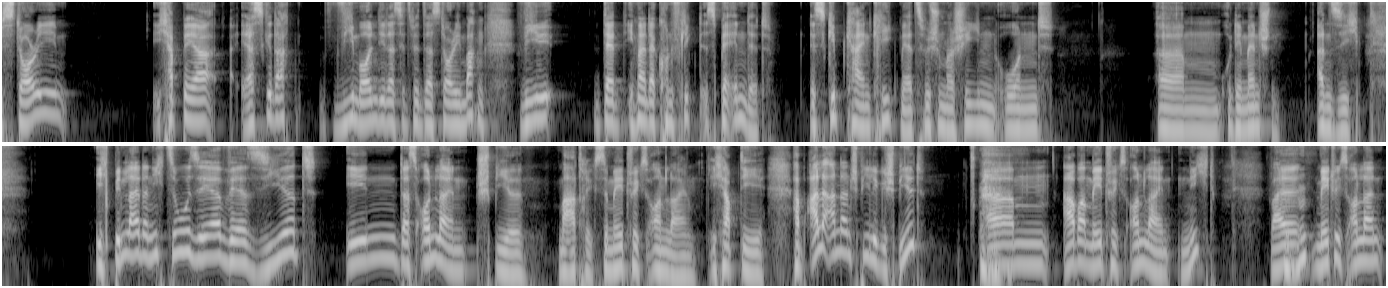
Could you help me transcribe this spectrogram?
Story, ich habe mir ja erst gedacht, wie wollen die das jetzt mit der Story machen? Wie, der, ich meine, der Konflikt ist beendet. Es gibt keinen Krieg mehr zwischen Maschinen und, ähm, und den Menschen an sich. Ich bin leider nicht so sehr versiert in das Online-Spiel Matrix, The Matrix Online. Ich habe die, habe alle anderen Spiele gespielt, ähm, aber Matrix Online nicht, weil mhm. Matrix Online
